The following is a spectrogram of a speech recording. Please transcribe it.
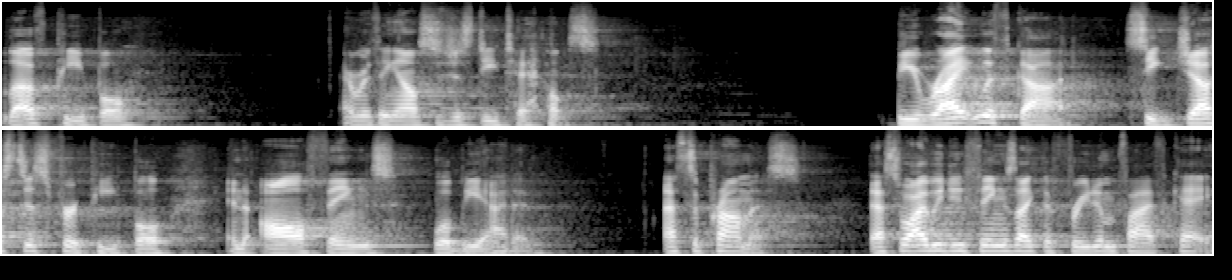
love people. Everything else is just details. Be right with God, seek justice for people, and all things will be added. That's the promise. That's why we do things like the Freedom 5K,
